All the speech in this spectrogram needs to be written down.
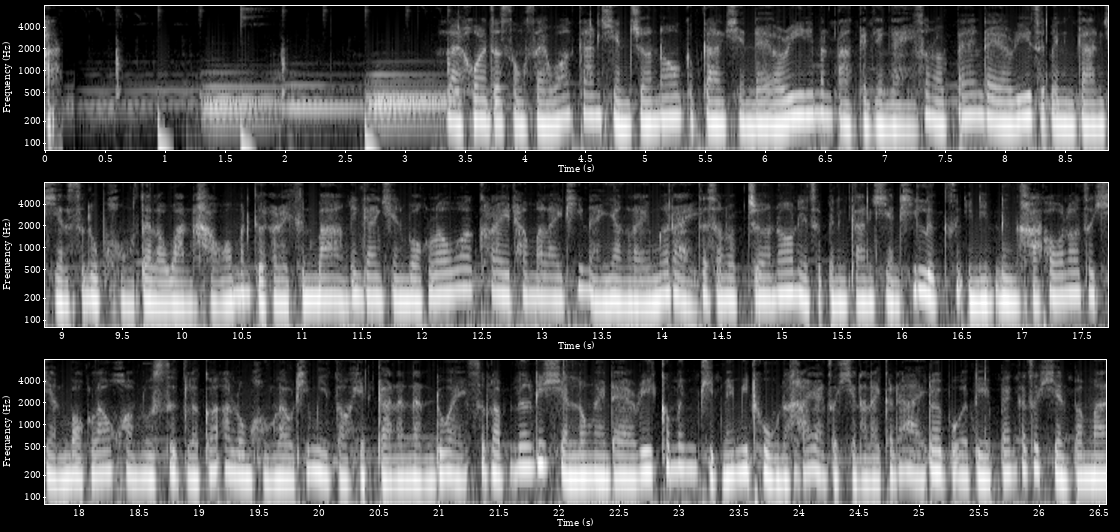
ค่ะายคนอาจจะสงสัยว่าการเขียน journal กับการเขียน diary นี่มันต่างกันยังไงสำหรับแป้ง diary จะเป็นการเขียนสรุปของแต่ละวันค่ะว่ามันเกิดอะไรขึ้นบ้าง เป็นการเขียนบอกเล่าว่าใครทำอะไรที่ไหนอย่างไรเมื่อไหร่ แต่สำหรับ journal เนี่ยจะเป็นการเขียนที่ลึกขึ้นอีกนิดนึงค่ะ เพราะว่าเราจะเขียนบอกเล่าความรู้สึก แล้วก็อารมณ์ของเราที่มีต่อเหตุการณ์นั้นๆด้วยสำหรับเรื่องที่เขียนลงใน diary ก็ไม่มีผิดไม่มีถูกนะคะ อยากจะเขียนอะไรก็ได้ โดยปกติแป้งก็จะเขียนประมาณ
